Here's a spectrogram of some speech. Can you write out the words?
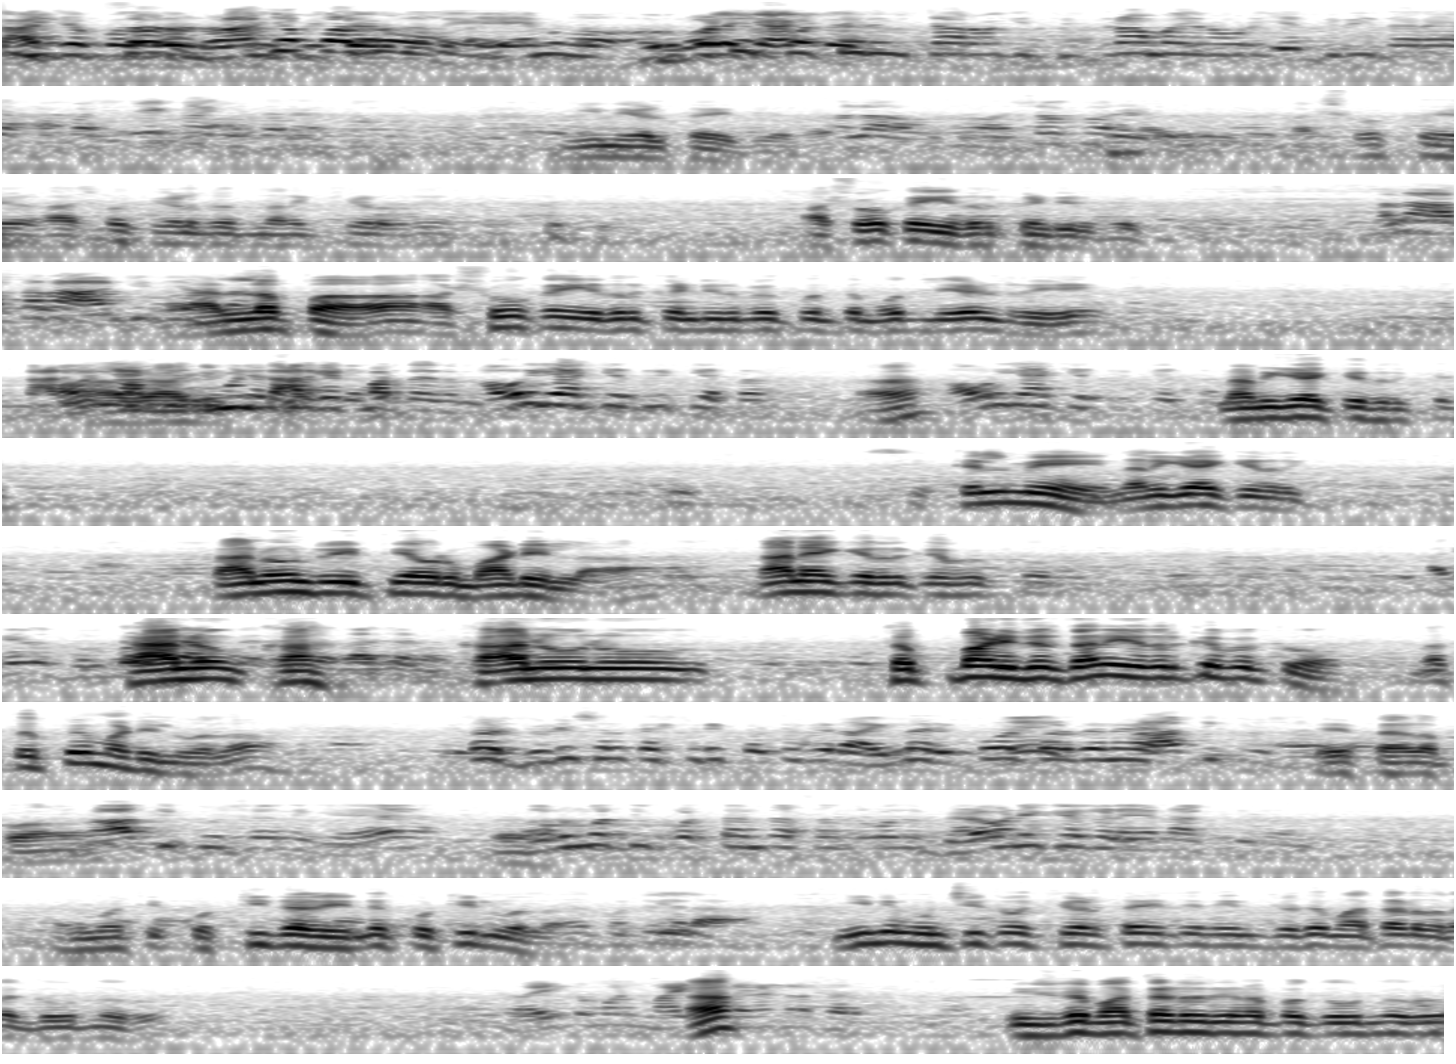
ರಾಜ್ಯಪಾಲರು ರಾಜ್ಯಪಾಲರು ಏನು ವಿಚಾರವಾಗಿ ಸಿದ್ದರಾಮಯ್ಯನವರು ಎದುರಿದ್ದಾರೆ ಆಗಿದ್ದಾರೆ. ನೀನು ಹೇಳ್ತಾ ಇದೆಯಲ್ಲ. ಅಲ್ಲ ಅಶೋಕ್ ಅಶೋಕ ಹೇಳ್ದದ್ದು ನನಗೆ ಕೇಳಿದ್ರೆ ಅಶೋಕ ಎದುರ್ಕೊಂಡಿರ್ಬೇಕು ಅಲ್ಲ ಆ ಆಗಿದೆ ಅಲ್ಲಪ್ಪ ಅಶೋಕ ಎದುರ್ಕೊಂಡಿರ್ಬೇಕು ಅಂತ ಮೊದ್ಲು ಹೇಳ್ರಿ. ನನಗ್ಯಾಕೆ ಯಾಕೆ ಹೆದರಿಕೆ ಟಾರ್ಗೆಟ್ ಸರ್? ಮಾಡ್ತಾ ಇದ್ದಾರೆ. ಅವ್ರಿಗೆ ಯಾಕೆ ಹೆದರಿಕೆ ಸರ್? ಆ? ಯಾಕೆ ಹೆದರಿಕೆ ಸರ್? ನನಗೆ ಯಾಕೆ ಹೆದರಿಕೆ? ಟೆಲ್ ಮೀ ನನಗೆ ಯಾಕೆ ಹೆದರಿಕೆ? ಕಾನೂನು ರೀತಿ ಅವರು ಮಾಡಿಲ್ಲ. ನಾನು ಯಾಕೆ ಹೆದರ್ಕೋಬೇಕು? ಕಾನೂನು ಕಾನೂನು ತಪ್ಪು ಮಾಡಿದ್ರೆ ತಾನೇ ಹೆದರ್ಕೋಬೇಕು. ನಾ ತಪ್ಪೇ ಮಾಡಿಲ್ವಲ್ಲ? ಸರ್ ಜುಡಿಷಿಯಲ್ ಕಸ್ಟಡಿ ಕೊಟ್ಟಿದ್ದೀರಾ? ಇಲ್ಲ ರಿಪೋರ್ಟ್ ಬರ್ದೇನೆ. ಪ್ರಾಸಿಕ್ಯೂಷನ್. ಏ ತಾಳಪ್ಪ. ಪ್ರಾಸಿಕ್ಯೂಷನ್ಗೆ ಅನುಮತಿ ಕೊಟ್ಟಂತ ಸಂದರ್ಭದಲ್ಲಿ ಬೆಳವಣಿಗೆಗಳು ಏನಾಗ್ತಿದೆ ಅಂತ? ಅನುಮತಿ ಕೊಟ್ಟಿದ್ದಾರೆ ಇನ್ನೂ ಕೊಟ್ಟಿಲ್ವಲ್ಲ? ನೀನೇ ಮುಂಚಿತವಾಗಿ ಕೇಳ್ತಾ ಇದ್ದೆ ನಿನ್ನ ಜೊತೆ ಮಾತಾಡಿದ್ರ ಗವರ್ನರು ಜೊತೆ ಮಾತಾಡಿದ್ರೆ ಏನಪ್ಪ ಗೌರ್ನರು?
